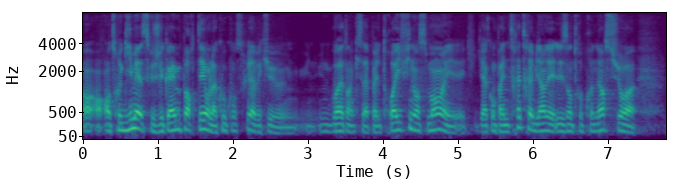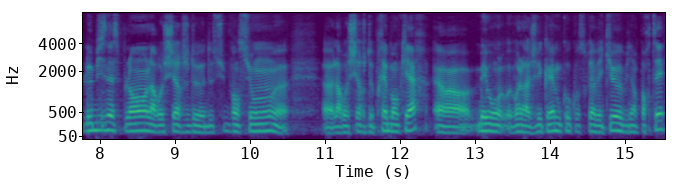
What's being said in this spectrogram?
entre guillemets parce que je l'ai quand même porté. On l'a co-construit avec une, boîte hein, qui s'appelle 3i Financement et qui, accompagne très très bien les, entrepreneurs sur le business plan, la recherche de, de subventions. La recherche de prêts bancaires. mais bon, voilà, je l'ai quand même co-construit avec eux, bien porté.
